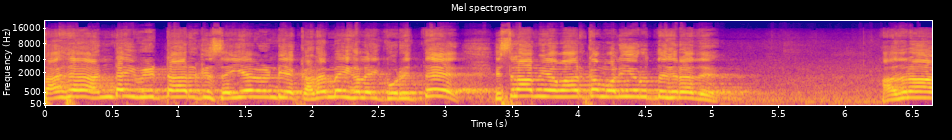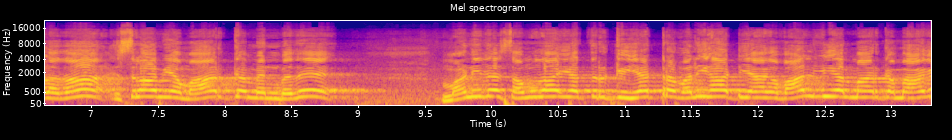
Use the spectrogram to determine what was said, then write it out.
சக அண்டை வீட்டாருக்கு செய்ய வேண்டிய கடமைகளை குறித்து இஸ்லாமிய மார்க்கம் வலியுறுத்துகிறது. அதனால தான் இஸ்லாமிய மார்க்கம் என்பது மனித சமுதாயத்திற்கு ஏற்ற வழிகாட்டியாக வாழ்வியல் மார்க்கமாக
